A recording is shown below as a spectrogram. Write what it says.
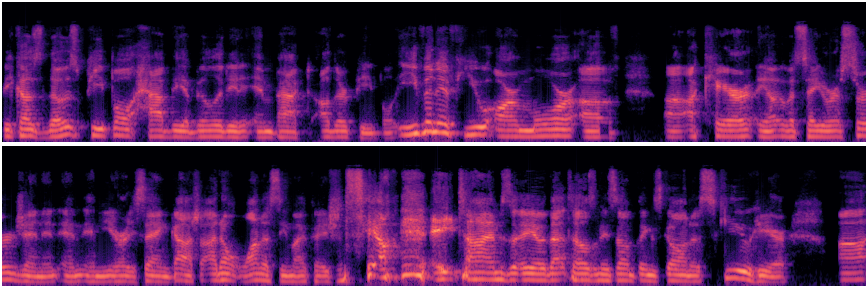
because those people have the ability to impact other people. Even if you are more of uh, a care, you know, let's say you're a surgeon and, and, and, you're saying, gosh, I don't want to see my patients eight times, you know, that tells me something's gone askew here. Uh,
